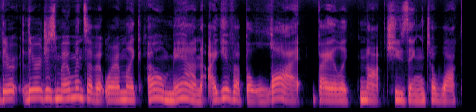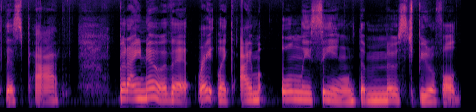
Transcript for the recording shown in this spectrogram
there there are just moments of it where I'm like, oh man, I gave up a lot by like not choosing to walk this path. But I know that, right, like I'm only seeing the most beautiful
